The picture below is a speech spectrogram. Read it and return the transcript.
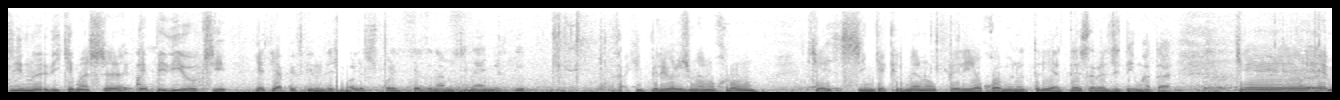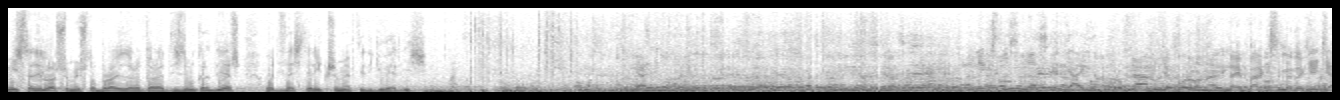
την δική μας ε, επιδίωξη. Γιατί απευθύνεται σε όλες τις πολιτικές δυνάμεις είναι ανοιχτή θα έχει περιορισμένο χρόνο και συγκεκριμένο περιεχόμενο. Τρία-τέσσερα ζητήματα. Και εμείς θα δηλώσουμε στον πρόεδρο τώρα της Δημοκρατίας ότι θα στηρίξουμε αυτή την κυβέρνηση. Θα υπάρξει συμμετοχή και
